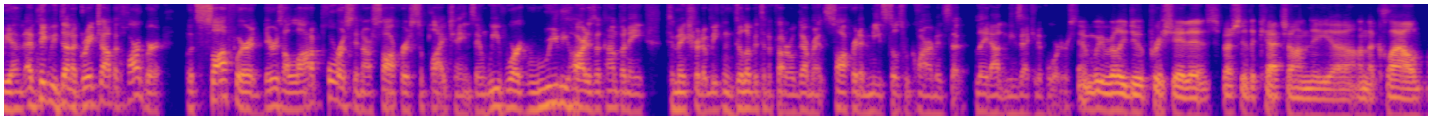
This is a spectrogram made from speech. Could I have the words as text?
we have I think we've done a great job with hardware, but software, there's a lot of porous in our software supply chains. And we've worked really hard as a company to make sure that we can deliver to the federal government software that meets those requirements that laid out in executive orders. And we really do appreciate it, especially the catch on the uh, on the cloud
